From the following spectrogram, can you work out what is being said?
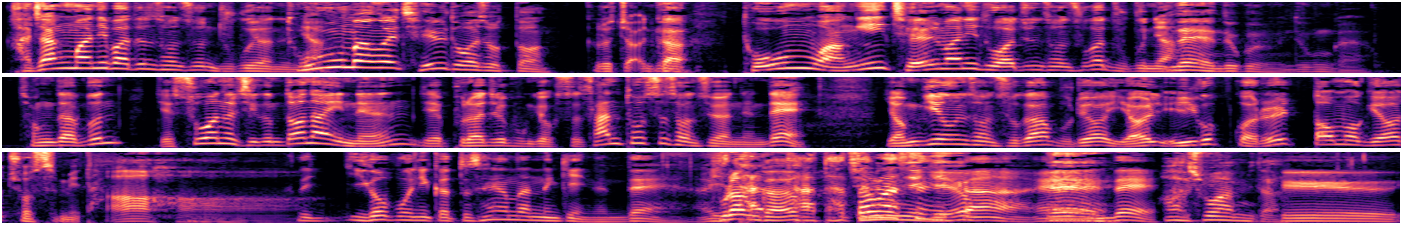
가장 많이 받은 선수는 누구였느냐? 도움왕을 제일 도와줬던. 그렇죠. 그러니까 네. 도움 왕이 제일 많이 도와준 선수가 누구냐? 네, 누구 누군가요? 정답은 이제 수원을 지금 떠나 있는 이제 브라질 공격수 산토스 선수였는데 염기훈 선수가 무려 17골을 떠먹여 줬습니다. 아하. 근데 이거 보니까 또 생각나는 게 있는데 불안가요? 다, 다, 다 떠났으니까. 예. 네. 근데 아 좋아합니다. 그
